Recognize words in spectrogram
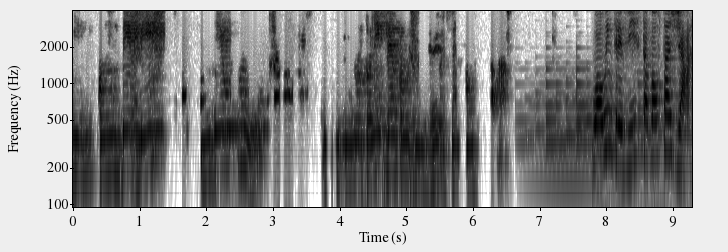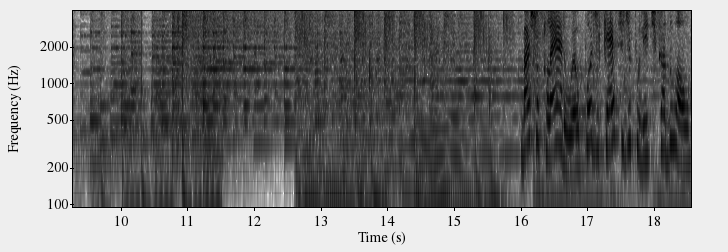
e como um dever meu com o outro. Não estou nem dizendo como juiz, estou dizendo como O UOL Entrevista volta já. Baixo Clero é o podcast de política do UOL.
